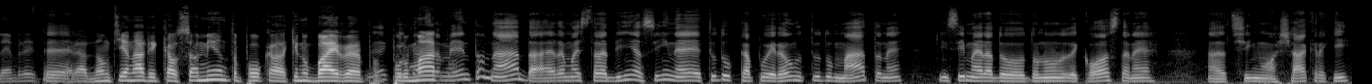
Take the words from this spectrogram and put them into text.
Lembra? É. Era, não tinha nada de calçamento, pouca, aqui no bairro era por, é, por mato. Calçamento nada, era uma estradinha assim, né? Tudo capoeirão, tudo mato, né? Aqui em cima era do, do Nuno de Costa, né? Ah, tinha uma chácara aqui.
